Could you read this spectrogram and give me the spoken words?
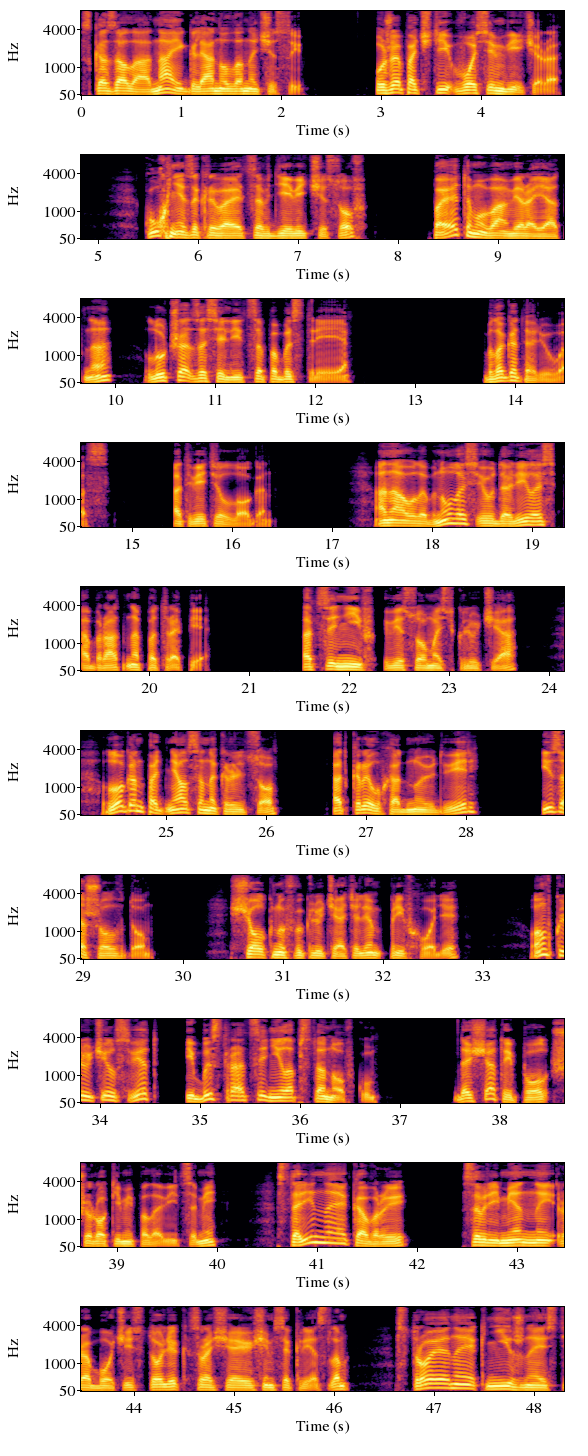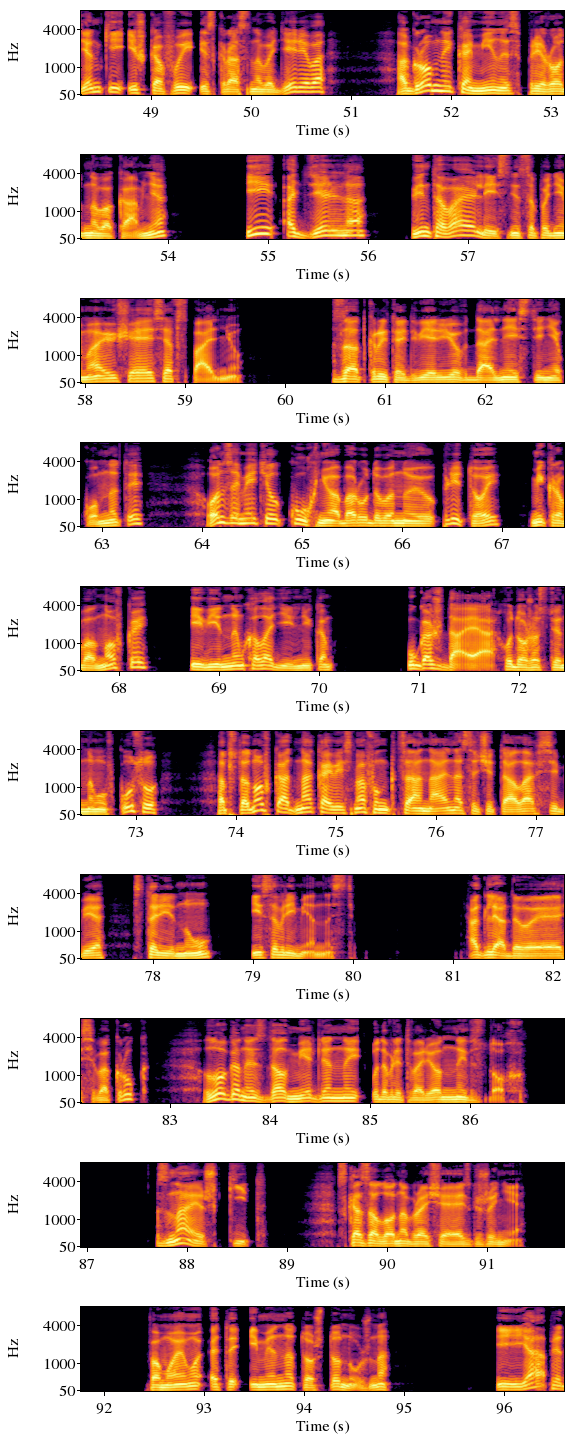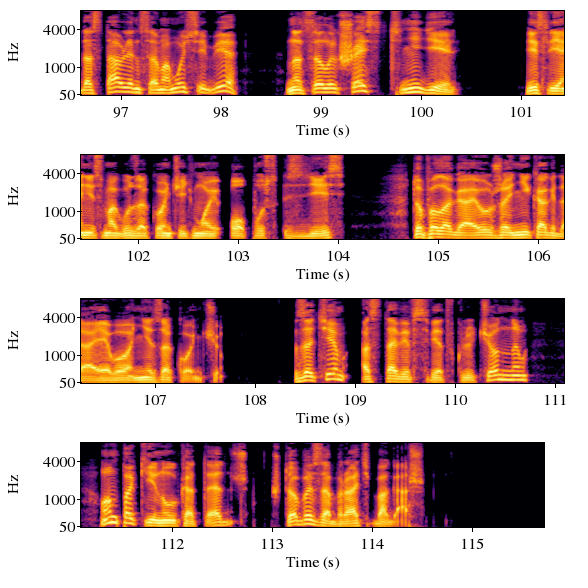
сказала она и глянула на часы. Уже почти восемь вечера. Кухня закрывается в девять часов, поэтому вам, вероятно, лучше заселиться побыстрее. Благодарю вас, ответил Логан. Она улыбнулась и удалилась обратно по тропе. Оценив весомость ключа, Логан поднялся на крыльцо, открыл входную дверь и зашел в дом. Щелкнув выключателем при входе, он включил свет и быстро оценил обстановку. Дощатый пол с широкими половицами, старинные ковры, современный рабочий столик с вращающимся креслом, встроенные книжные стенки и шкафы из красного дерева – огромный камин из природного камня и отдельно винтовая лестница, поднимающаяся в спальню. За открытой дверью в дальней стене комнаты он заметил кухню, оборудованную плитой, микроволновкой и винным холодильником. Угождая художественному вкусу, обстановка, однако, весьма функционально сочетала в себе старину и современность. Оглядываясь вокруг, Логан издал медленный, удовлетворенный вздох. «Знаешь, Кит», — сказал он, обращаясь к жене, — «по-моему, это именно то, что нужно. И я предоставлен самому себе на целых шесть недель. Если я не смогу закончить мой опус здесь, то, полагаю, уже никогда его не закончу». Затем, оставив свет включенным, — он покинул коттедж, чтобы забрать багаж.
